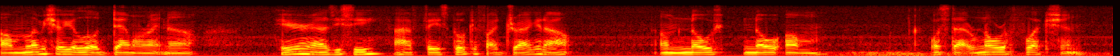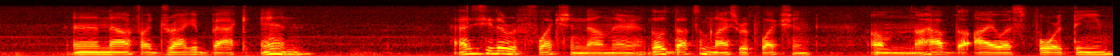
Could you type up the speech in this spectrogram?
um, let me show you a little demo right now. Here, as you see, I have Facebook. If I drag it out, um, no, no, um, what's that? No reflection. And now if I drag it back in, as you see the reflection down there, those that's some nice reflection. Um, I have the iOS 4 theme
